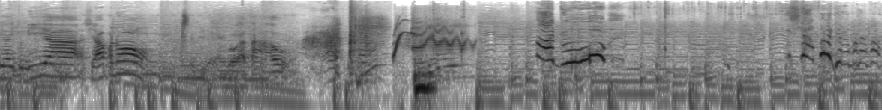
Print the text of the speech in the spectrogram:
Iya itu dia. Siapa dong? Jadi yang gue gak tahu. Aduh. Siapa lagi yang lempar-lempar?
